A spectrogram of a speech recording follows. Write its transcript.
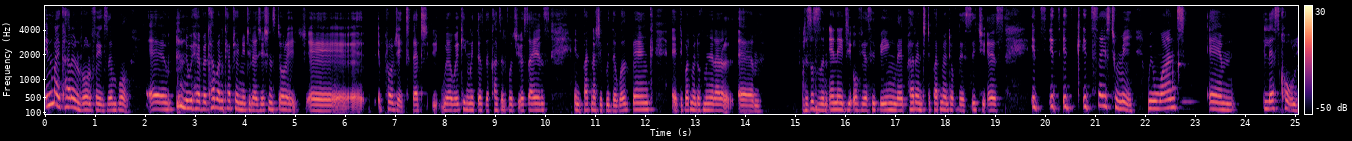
In my current role, for example, um, we have a carbon capture and utilization storage uh, project that we're working with as the Council for Geoscience in partnership with the World Bank, Department of Mineral um, Resources and Energy, obviously being the parent department of the CGS it's it it it says to me we want um less coal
